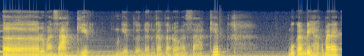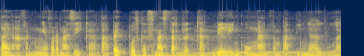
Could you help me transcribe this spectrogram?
uh, rumah sakit gitu. Dan kata rumah sakit bukan pihak mereka yang akan menginformasikan tapi puskesmas terdekat di lingkungan tempat tinggal gue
